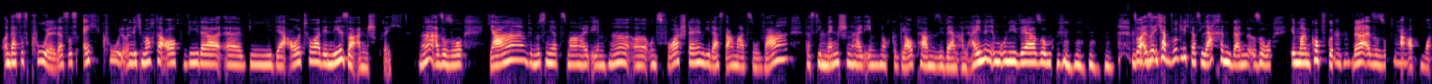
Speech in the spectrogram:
Und das ist cool, das ist echt cool. Und ich mochte auch wieder, äh, wie der Autor den Leser anspricht. Ne? Also so, ja, wir müssen jetzt mal halt eben ne, äh, uns vorstellen, wie das damals so war, dass die mhm. Menschen halt eben noch geglaubt haben, sie wären alleine im Universum. so, also ich habe wirklich das Lachen dann so in meinem Kopf, mhm. ne? also so, ja. ach man,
